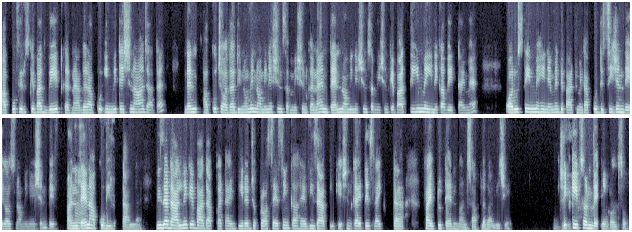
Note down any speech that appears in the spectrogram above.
आपको फिर उसके बाद वेट करना है। अगर आपको इनविटेशन आ जाता है देन आपको चौदह दिनों में नॉमिनेशन सबमिशन करना है एंड देन नॉमिनेशन सबमिशन के बाद तीन महीने का वेट टाइम है और उस तीन महीने में डिपार्टमेंट आपको डिसीज़न देगा उस नॉमिनेशन पे एंड देन आपको वीज़ा डालना है। वीज़ा डालने के बाद आपका टाइम पीरियड जो प्रोसेसिंग का है वीज़ा एप्लीकेशन का it is like five to ten months आप लगा लीजिए। It keeps on varying also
